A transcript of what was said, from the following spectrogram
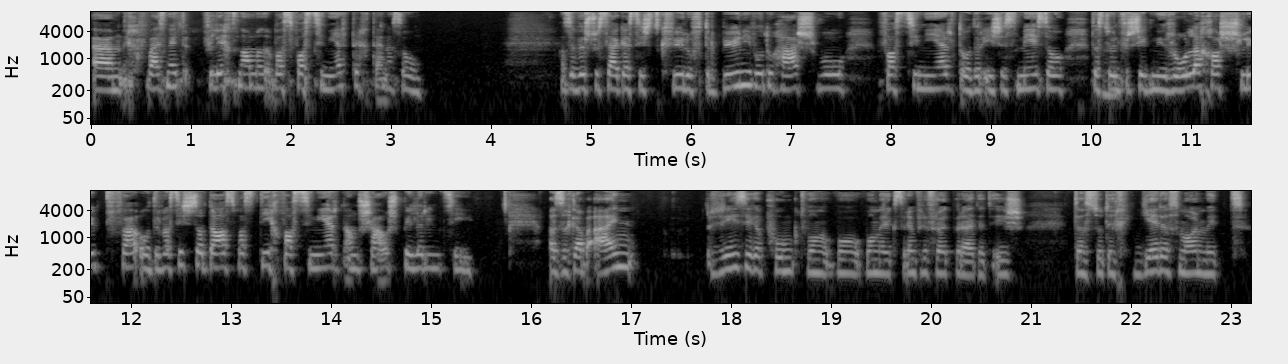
ähm, ich weiß nicht, vielleicht nochmal, was fasziniert dich denn so? Also würdest du sagen, es ist das Gefühl auf der Bühne, wo du hast, wo fasziniert, oder ist es mehr so, dass du in verschiedene Rollen kannst schlüpfen, oder was ist so das, was dich fasziniert am Schauspielerin sein? Also ich glaube, ein riesiger Punkt, wo, wo, wo mir extrem viel Freude bereitet, ist, dass du dich jedes Mal mit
